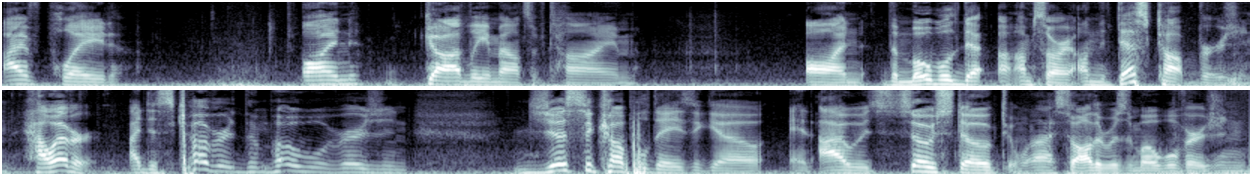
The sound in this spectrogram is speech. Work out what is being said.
I've played ungodly amounts of time on the mobile de- uh, I'm sorry, on the desktop version. However, I discovered the mobile version just a couple days ago and I was so stoked when I saw there was a mobile version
